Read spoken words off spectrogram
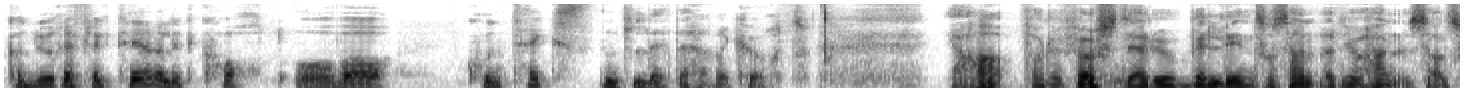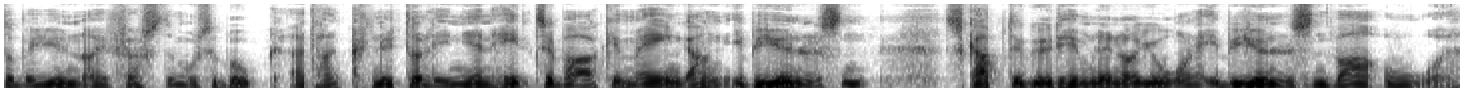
kan du reflektere litt kort over konteksten til dette, herre Kurt? Ja, for det første er det jo veldig interessant at Johannes altså begynner i første Mosebok. At han knytter linjen helt tilbake med en gang. I begynnelsen skapte Gud himmelen og jorden. I begynnelsen var Ordet.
